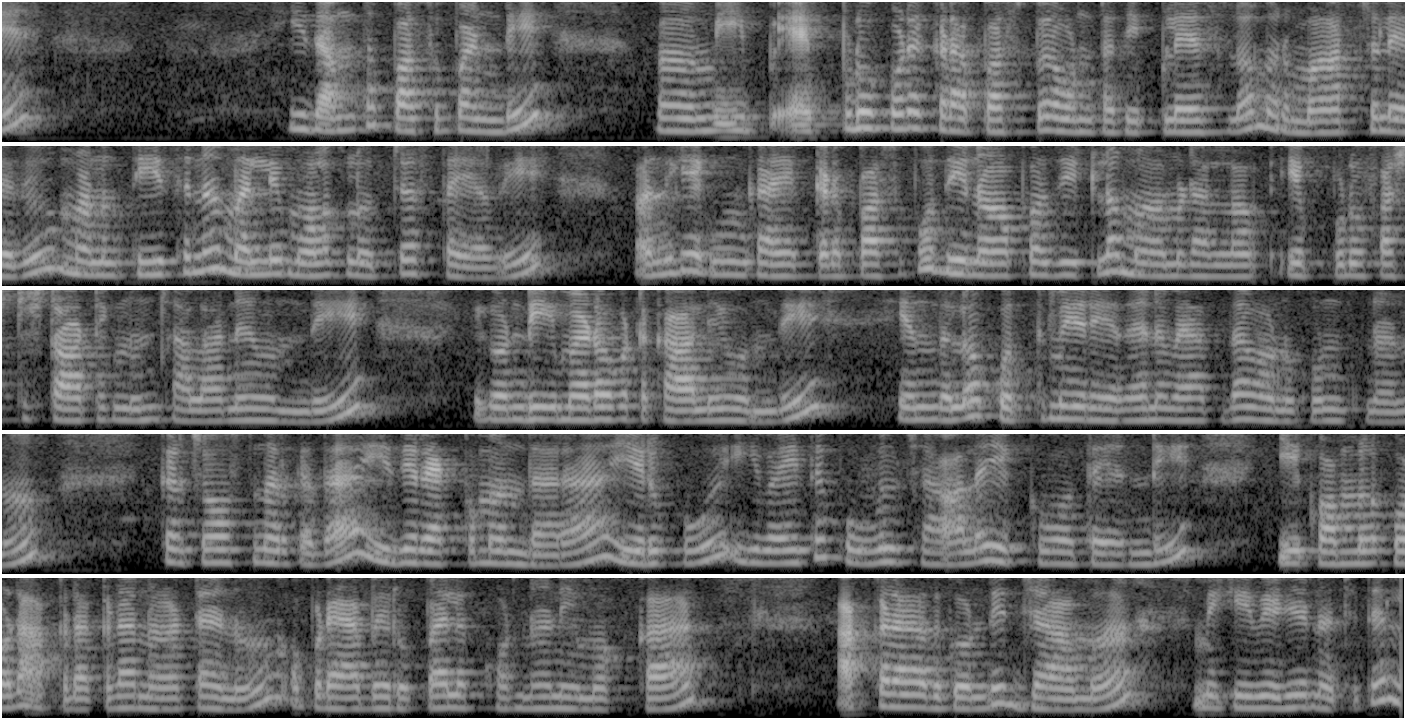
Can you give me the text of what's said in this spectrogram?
ఇదంతా పసుపు అండి. ఎప్పుడు కూడా ఇక్కడ పసుపే ఉంటుంది ఈ ప్లేస్లో. మరి మార్చలేదు. మనం తీసినా మళ్ళీ మొలకలు వచ్చేస్తాయి అవి. అందుకే ఇంకా ఇక్కడ పసుపు దీని ఆపోజిట్లో మామిడి అల్లం ఎప్పుడు ఫస్ట్ స్టార్టింగ్ నుంచి అలానే ఉంది. ఇగోండి ఈ మెడ ఒకటి ఖాళీ ఉంది. ఇందులో కొత్తిమీర ఏదైనా వేద్దాం అనుకుంటున్నాను. ఇక్కడ చూస్తున్నారు కదా ఇది రెక్క మందార ఎరుపు. ఇవైతే పువ్వులు చాలా ఎక్కువ అవుతాయండి ఈ కొమ్మలు కూడా అక్కడక్కడ నాటాను. ఇప్పుడు యాభై రూపాయలకు కొన్నాను ఈ మొక్క. అక్కడ అదిగోండి జామ. మీకు ఈ వీడియో నచ్చితే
